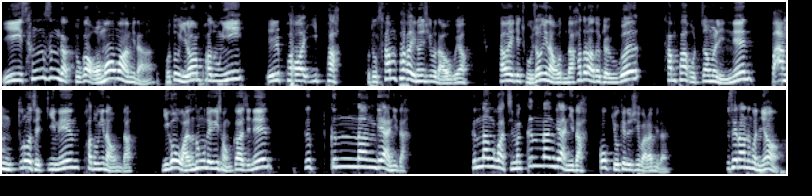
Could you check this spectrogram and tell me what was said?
이 상승 각도가 어마어마합니다. 보통 이런 파동이 1파와 2파, 보통 3파가 이런 식으로 나오고요. 차후에 이렇게 조정이 나온다 하더라도 결국은 3파 고점을 잇는 빵 뚫어 제끼는 파동이 나온다. 이거 완성되기 전까지는 끝, 끝난 게 아니다. 끝난 것 같지만 끝난 게 아니다. 꼭 기억해 두시기 바랍니다. 추세라는 건요,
